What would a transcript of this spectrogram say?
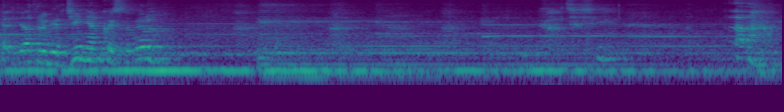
È il teatro Virginian questo, vero? Cazzo, sì. Ah.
